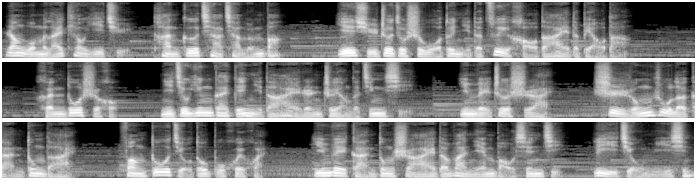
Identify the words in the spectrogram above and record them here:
让我们来跳一曲探戈恰恰伦巴。也许这就是我对你的最好的爱的表达。很多时候，你就应该给你的爱人这样的惊喜，因为这是爱，是融入了感动的爱，放多久都不会坏。因为感动是爱的万年保鲜剂，历久弥新。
